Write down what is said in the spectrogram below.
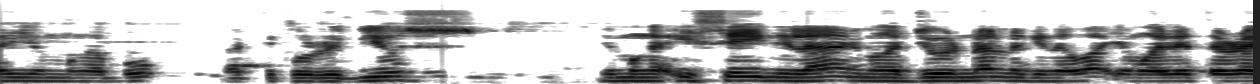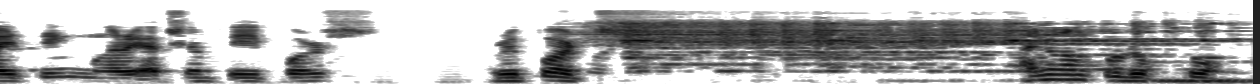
ay yung mga book, article reviews, yung mga essay nila, yung mga journal na ginawa, yung mga letter writing, mga reaction papers, reports. Ano ang produkto?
